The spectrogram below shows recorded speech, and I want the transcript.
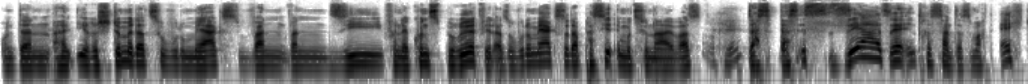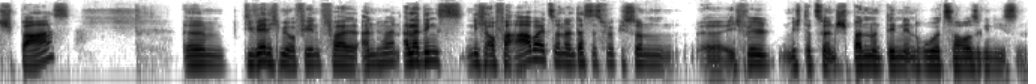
und dann halt ihre Stimme dazu, wo du merkst, wann, wann sie von der Kunst berührt wird. Also wo du merkst, so da passiert emotional was. Okay. Das, das ist sehr, sehr interessant. Das macht echt Spaß. Ähm, die werde ich mir auf jeden Fall anhören. Allerdings nicht auf der Arbeit, sondern das ist wirklich so ein, äh, ich will mich dazu entspannen und den in Ruhe zu Hause genießen.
